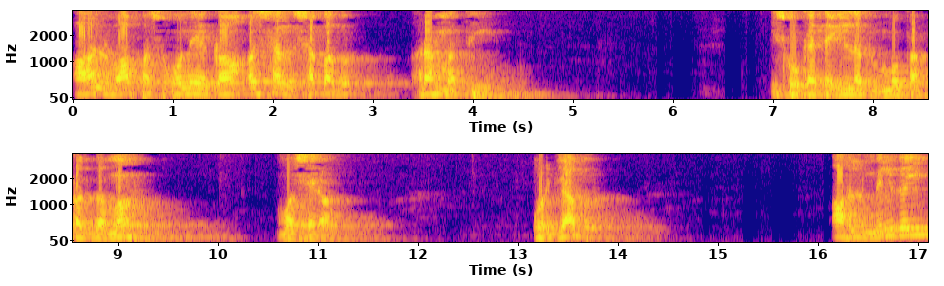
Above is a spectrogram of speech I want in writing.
आल वापस होने का असल सबब रहमत थी। इसको कहते इल्लत मुतकदमा मसरा और जब अहल मिल गई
